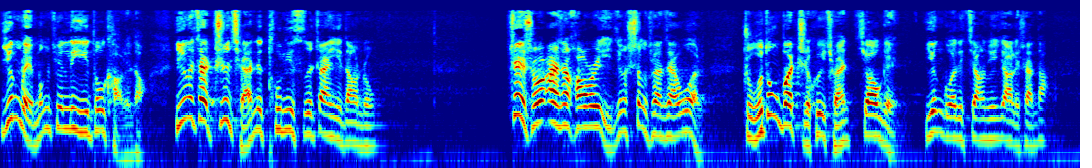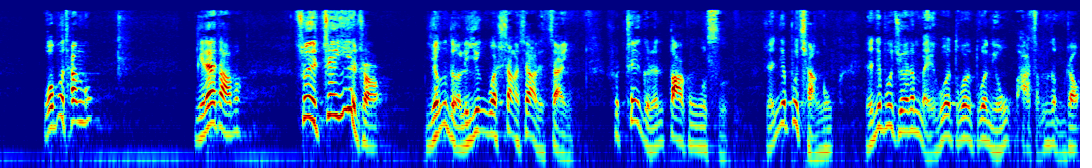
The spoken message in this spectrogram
英美盟军利益都考虑到。因为在之前的突尼斯战役当中，这时候艾森豪威已经胜券在握了，主动把指挥权交给英国的将军亚历山大，我不贪功，你来打吧。所以这一招赢得了英国上下的赞誉，说这个人大公无私。人家不抢功，人家不觉得美国多多牛啊，怎么怎么着？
